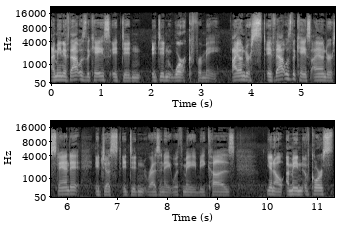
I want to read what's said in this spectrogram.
I mean, if that was the case, it didn't it didn't work for me. I underst- if that was the case, I understand it. It just it didn't resonate with me because, you know, I mean, of course,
